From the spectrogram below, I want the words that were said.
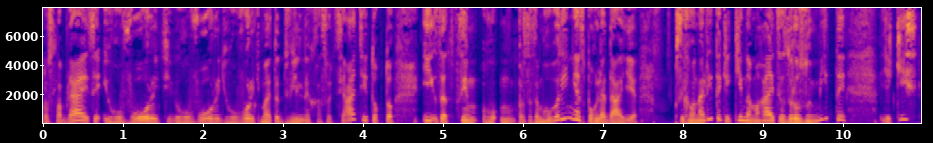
розслабляється і говорить, і говорить, говорить метод вільних асоціацій. Тобто, і за цим процесом говоріння споглядає психоаналітик, який намагається зрозуміти якісь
